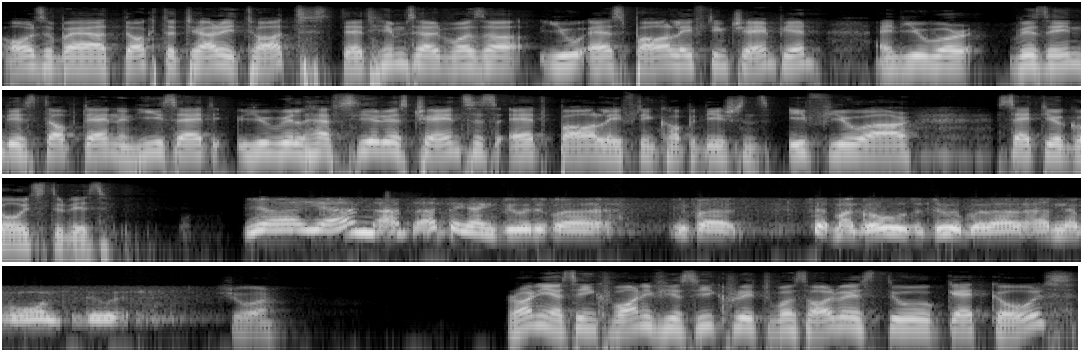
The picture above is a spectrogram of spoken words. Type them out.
Also by Dr. Terry Todd, that himself was a US powerlifting champion, and you were within this top 10 and he said you will have serious chances at powerlifting competitions if you are set your goals to this yeah yeah I, I, think i can do it if i if i set my goals to do it but i, I never wanted to do it sure ronnie i think one of your secret was always to get goals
